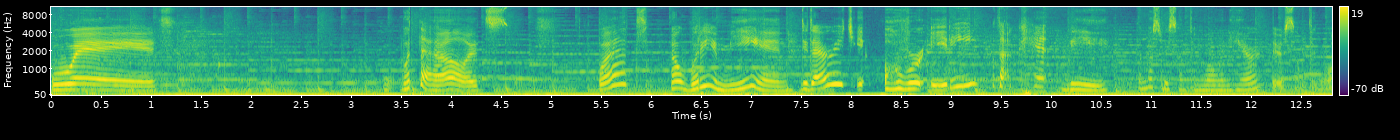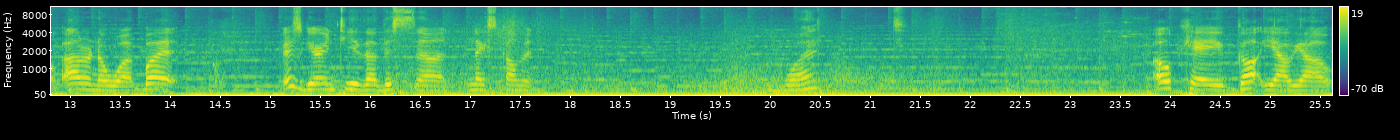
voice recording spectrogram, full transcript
Wait. What the hell? It's... What? No, what do you mean? Did I reach over 80? That can't be. There must be something wrong in here. There's something wrong. I don't know what, but... There's guarantee that this uh, next comment What? Okay, got Yao Yao,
